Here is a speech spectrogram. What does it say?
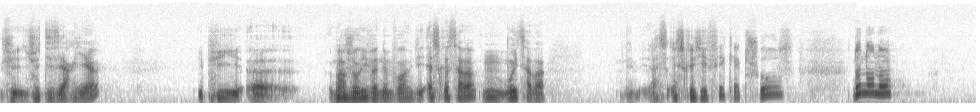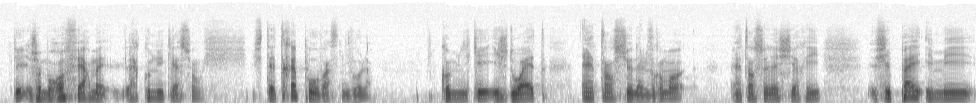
je ne disais rien, et puis euh, Marjorie venait me voir et me dit, est-ce que ça va? Hum, Oui, ça va. Est-ce que j'ai fait quelque chose? Non, non, non. je me refermais. La communication, J'étais très pauvre à ce niveau-là. Communiquer, et je dois être intentionnel, vraiment intentionnel, chérie. J'ai pas aimé,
